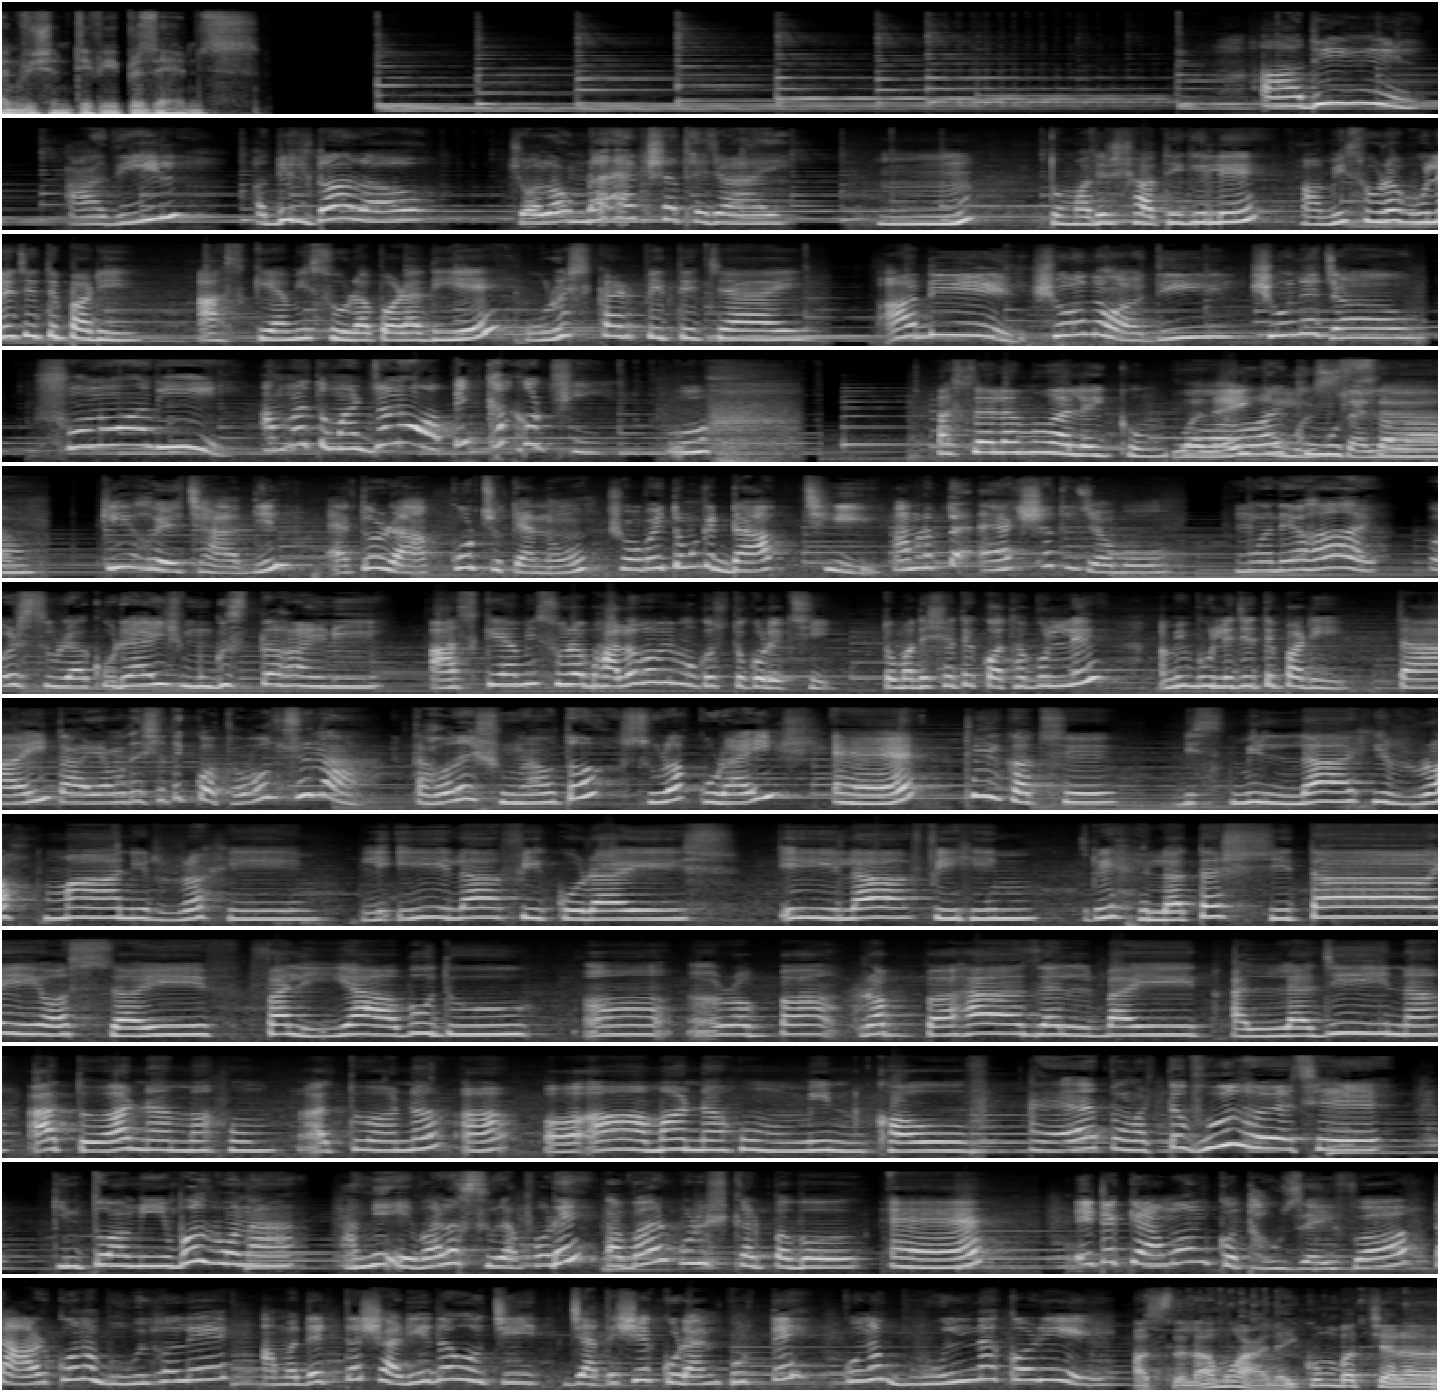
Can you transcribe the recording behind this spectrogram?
Penvision TV presents. Adil Adil Adil দাঁড়াও। চলো আমরা একসাথে যাই। হুম তোমাদের সাথে গেলে আমি সুরা ভুলে যেতে পারি। আজকে আমি সুরা পড়া দিয়ে পুরস্কার পেতে চাই। আদিল শোনো আদিল শুনে যাও। আলাইকুম। ওয়ালাইকুম আসসালাম কি হয়েছে আদিল? এত রাগ করছ কেন? সবাই তোমাকে ডাকছি। আমরা তো একসাথে যাব। মনে হয় ওর সুরা কুরাইশ মুখস্থ হয়নি। আজকে আমি সুরা ভালোভাবে মুখস্থ করেছি। তোমাদের সাথে কথা বললে আমি ভুলে যেতে পারি। তাই তাই আমাদের সাথে কথা বলছে না? তাহলে শোনাও তো সুরা কুরাইশ। হ্যাঁ ঠিক আছে। বিসমিল্লাহির রহমানির রহিম লিইলাফি কুরাইশ, ইলাফিহিম রিহলাতাশ শিতাই ওয়াস-সাইফ ফালিয়াবুদু রব্বা হাযাল বাইত, আল্লাযীনা আতআনামাহুম আতআনা আ ও আমানাহুম মিন খাউফ। হ্যাঁ তোমার তো ভুল হয়েছে। কিন্তু আমি বলব না। আমি এবারও সুরা পড়ে আবার পুরস্কার পাবো। হ্যাঁ এটা কেমন কথা হুজাইফা? তার কোনো ভুল হলে আমাদের তা সারিয়ে দেওয়া উচিত যাতে সে কোরআন পড়তে কোনো ভুল না করে। আসসালামু আলাইকুম বাচ্চারা।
